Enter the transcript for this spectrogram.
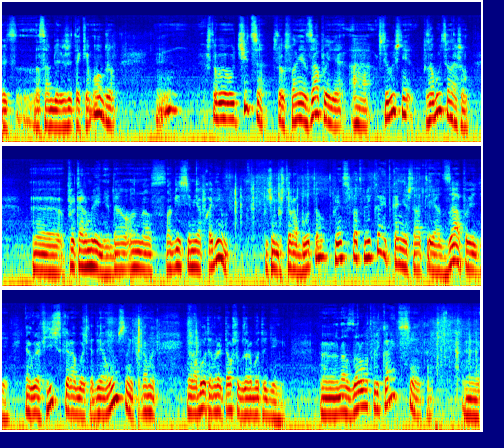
ведь на самом деле жить таким образом, чтобы учиться, чтобы исполнять заповеди, а Всевышний позаботится о нашем э, прокормлении, да, он нас снабдит всем необходимым. Почему? Потому что работа, в принципе, отвлекает, конечно, от, и от заповедей. Я говорю о физической работе, да и о умственной, когда мы работаем ради того, чтобы заработать деньги. Э, нас здорово отвлекает все это. Э,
